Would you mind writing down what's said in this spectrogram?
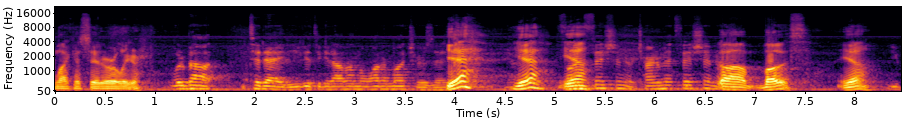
like I said earlier. What about today? Do you get to get out on the water much, or is it? Yeah, yeah, Fun yeah. fishing or tournament fishing? or Uh, both. Yeah. you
